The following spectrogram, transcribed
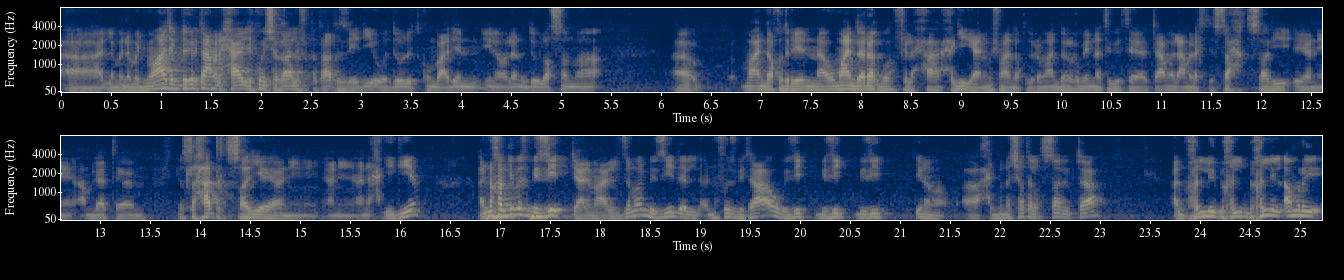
آه لما المجموعات بتقدر تعمل حاجة تكون شغالة في قطاعات زي دي والدولة تكون بعدين you know لأن الدولة أصلا ما آه ما عندها قدرة إنها أو ما عندها رغبة في الحقيقة يعني مش ما عندها قدرة ما عندها رغبة إنها تقدر تعمل عمليات اصلاح اقتصادي يعني عمليات إصلاحات اقتصادية يعني يعني يعني حقيقية. النخب دي بس بيزيد يعني مع الزمن بيزيد النفوذ بتاعه وبيزيد بيزيد بيزيد know آه، حجم النشاط الاقتصادي بتاعه اللي بيخلي الأمر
